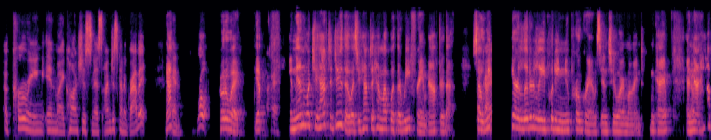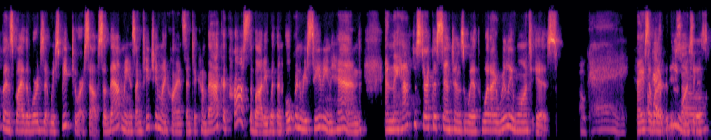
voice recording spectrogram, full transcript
occurring in my consciousness. I'm just going to grab it yeah. and throw it. Throw it away. Yep. Okay. And then what you have to do though is you have to come up with a reframe after that. So okay. we we are literally putting new programs into our mind. Okay. And yep. that happens by the words that we speak to ourselves. So that means I'm teaching my clients and to come back across the body with an open receiving hand. And they have to start the sentence with what I really want is. Okay. Okay. So okay. what I really so, want is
